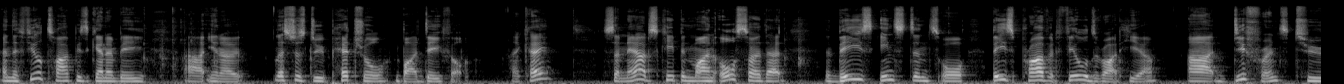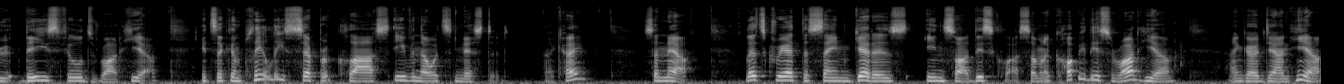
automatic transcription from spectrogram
and the fuel type is going to be, uh, you know, let's just do petrol by default. Okay, so now just keep in mind also that these instance or these private fields right here are different to these fields right here. It's a completely separate class even though it's nested. Okay, so now let's create the same getters inside this class. So I'm going to copy this right here and go down here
